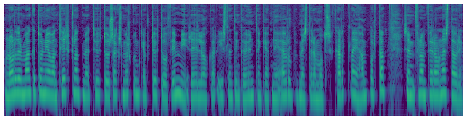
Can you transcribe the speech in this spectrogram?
Og Norður Makedónia vann Tyrkland með 26 mörgum gegn 25 í reyðlu okkar Íslandinga í undankeppni Evrópumeistaramóts Karla í Hambolta sem framfer á næsta ári.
